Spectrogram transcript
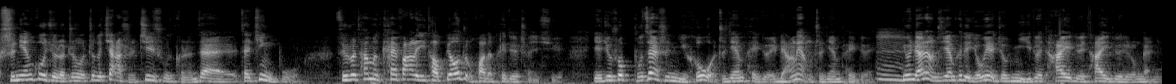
十年过去了之后，这个驾驶技术可能在在进步，所以说他们开发了一套标准化的配对程序，也就是说不再是你和我之间配对，两两之间配对，嗯因为两两之间配对永远就你一对他一对他一对这种感觉，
